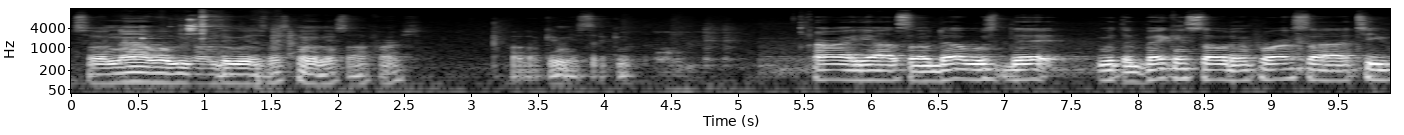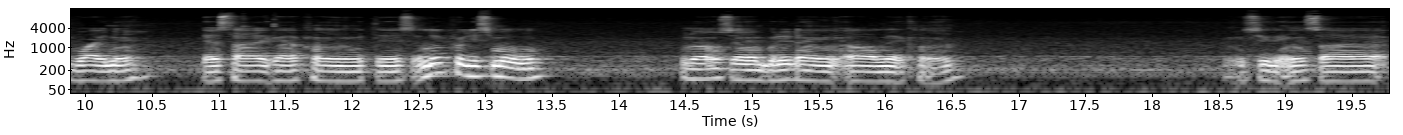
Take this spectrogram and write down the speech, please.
So now what we're gonna do is let's clean this off first. Hold up, give me a second. Alright y'all, so that was that with the baking soda and peroxide teeth whitening. That's how it got clean with this. It looked pretty smooth. You know what I'm saying? But it ain't all that clean. You see the inside,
